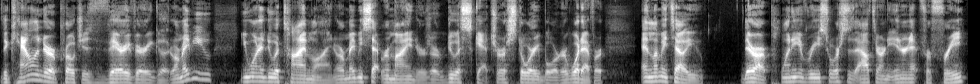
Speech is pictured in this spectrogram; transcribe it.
the calendar approach is very, very good. Or maybe you you want to do a timeline, or maybe set reminders, or do a sketch, or a storyboard, or whatever. And let me tell you, there are plenty of resources out there on the internet for free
